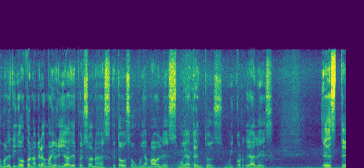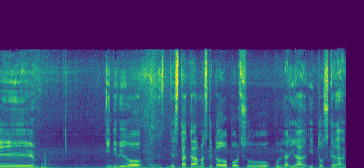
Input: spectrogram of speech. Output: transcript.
como les digo, con la gran mayoría de personas que todos son muy amables, muy atentos, muy cordiales. Este individuo eh, destaca más que todo por su vulgaridad y tosquedad,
